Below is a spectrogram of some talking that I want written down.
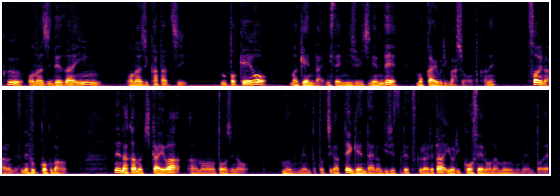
ク、同じデザイン、同じ形の時計を、まあ現代、2021年でもう一回売りましょうとかね。そういうのあるんですね、復刻版。で、中の機械は、あの、当時のムーブメントと違って現代の技術で作られたより高性能なムーブメントで。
